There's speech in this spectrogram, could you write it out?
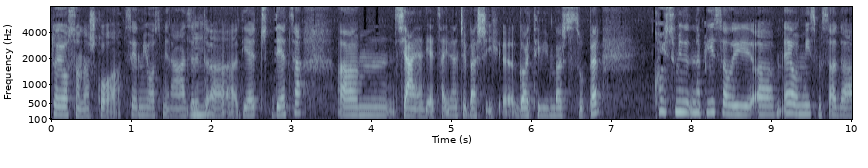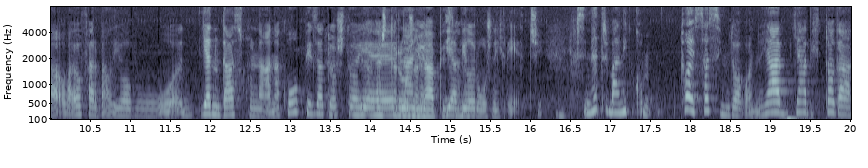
to je osnovna škola, sedmi, osmi razred a, dječ- djeca, um, sjajna djeca, inače baš ih e, gotivim, baš super koji su mi napisali, evo mi smo sada ovaj, ofarbali ovu jednu dasku na, na klupi zato što je nešto ružno na njoj je bilo ružnih riječi. Mislim, ne treba nikom, to je sasvim dovoljno. Ja, ja bih toga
